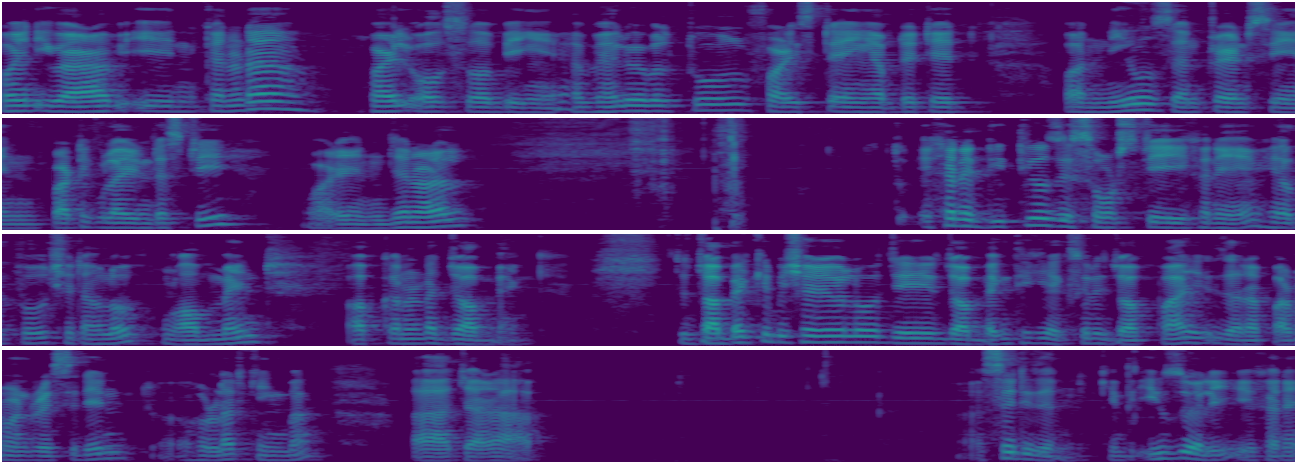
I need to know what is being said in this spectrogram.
when you are in Canada while also being a valuable tool for staying updated on news and trends in particular industry or in general তো এখানে দ্বিতীয় যে সোর্সটি এখানে হেল্পফুল সেটা হলো government of Canada job bank তো জব ব্যাংকের বিষয় হলো যে জব ব্যাংক থেকে অ্যাকচুয়ালি জব পায় যারা পার্মানেন্ট রেসিডেন্ট হোল্ডার কিংবা যারা সিটিজেন কিন্তু ইউজুয়ালি এখানে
